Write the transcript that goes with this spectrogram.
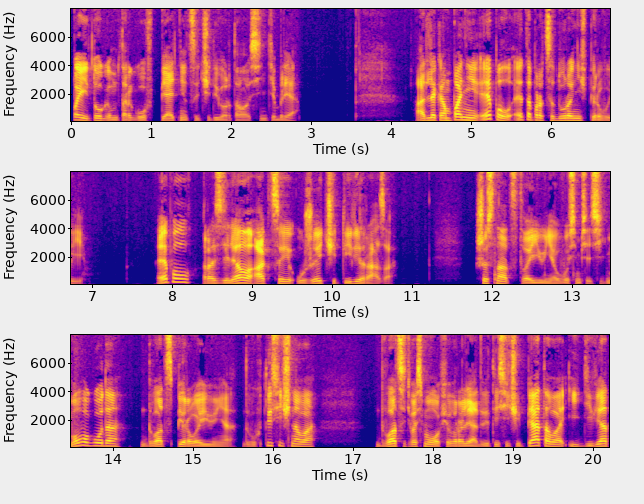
по итогам торгов пятницы 4 сентября. А для компании Apple эта процедура не впервые. Apple разделяла акции уже 4 раза. 16 июня 1987 года, 21 июня 2000, 28 февраля 2005 и 9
